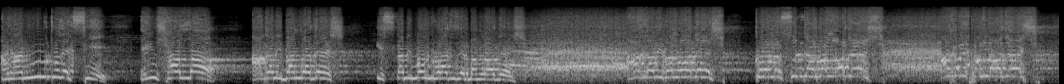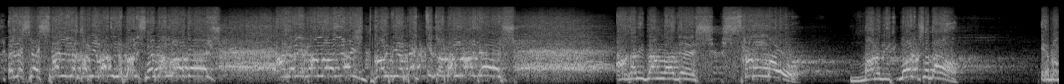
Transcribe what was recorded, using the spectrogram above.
আর আমি উল্টো দেখছি ইনশাল্লাহ আগামী বাংলাদেশ, ইসলামী মৌলবাদীদের বাংলাদেশ। আগামী বাংলাদেশ, কোরআন সুন্দর বাংলাদেশ। আগামী বাংলাদেশ, এদেশের স্বাধীনতামী বাংলা মানুষের বাংলাদেশ। আগামী বাংলাদেশ, ধর্মীয় ব্যক্তিত্ব বাংলাদেশ। আগামী বাংলাদেশ, সাম্য, মানবিক মর্যাদা এবং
